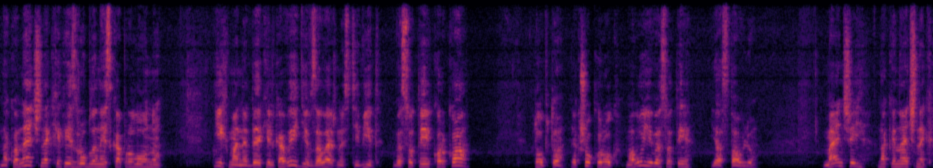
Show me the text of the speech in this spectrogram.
наконечник, який зроблений з капролону. Їх в мене декілька видів, в залежності від висоти корка. Тобто, якщо корок малої висоти, я ставлю менший наконечник.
